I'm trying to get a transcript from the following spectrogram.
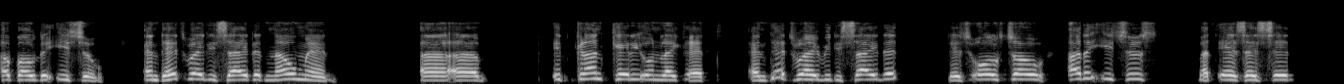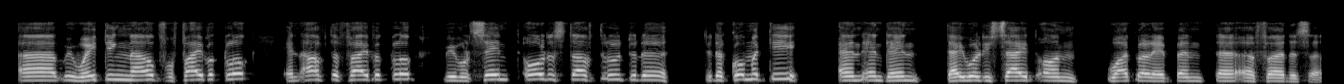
about the issue, and that's why I decided, no man, uh, it can't carry on like that, and that's why we decided. There's also other issues, but as I said, uh, we're waiting now for five o'clock, and after five o'clock, we will send all the stuff through to the to the committee, and and then they will decide on what will happen uh, uh, further, sir.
